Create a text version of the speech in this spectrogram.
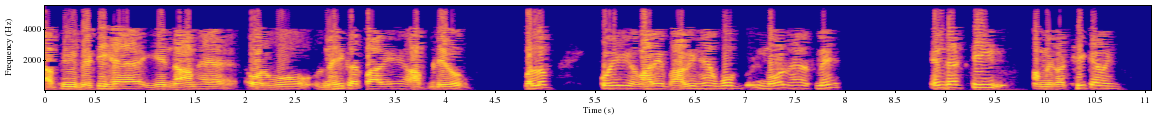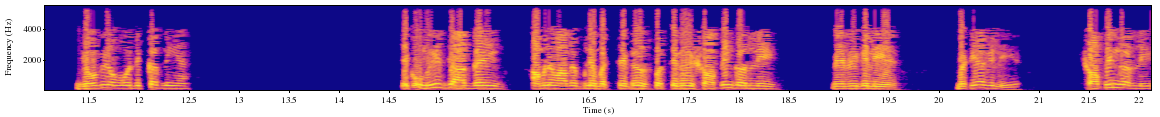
अपनी बेटी है, ये नाम है और वो नहीं कर पा रहे हैं। आप ले लो। मतलब कोई हमारे भाभी हैं, वो इन्वॉल्व है उसमें। इन दैट की हमने कहा, ठीक है भाई, जो भी हो, वो दिक्कत नहीं है। एक उम्मीद जाग गई। हमने वहाँ पे अपने बच्चे के, उस बच्चे के लिए शॉपिंग कर ली, बेबी के लिए, बिटिया के लिए, शॉपिंग कर ली।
